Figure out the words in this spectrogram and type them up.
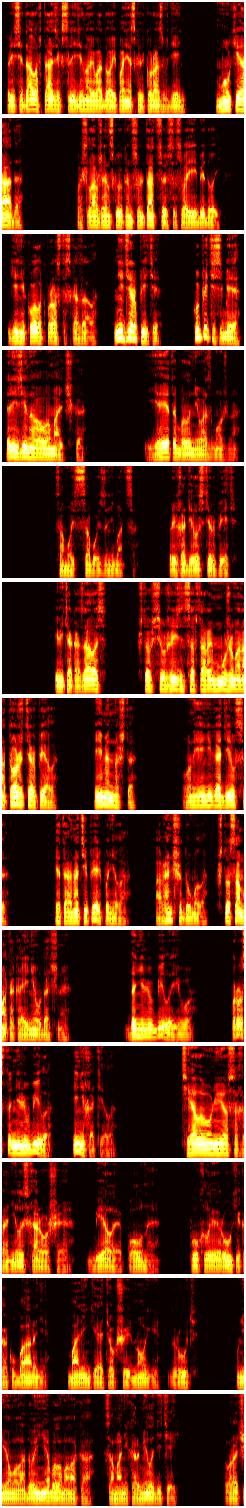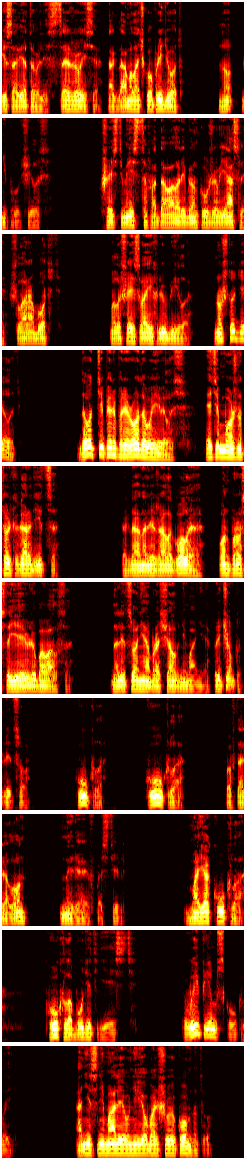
Приседала в тазик с ледяной водой по нескольку раз в день. Муки ада. Пошла в женскую консультацию со своей бедой. Гинеколог просто сказала, «Не терпите, купите себе резинового мальчика». Ей это было невозможно. Самой с собой заниматься. Приходилось терпеть. И ведь оказалось, что всю жизнь со вторым мужем она тоже терпела. Именно что. Он ей не годился. Это она теперь поняла, а раньше думала, что сама такая неудачная. Да не любила его. Просто не любила и не хотела. Тело у нее сохранилось хорошее, белое, полное, пухлые руки, как у барыни, маленькие отекшие ноги, грудь. У нее молодой не было молока, сама не кормила детей. Врачи советовали, сцеживайся, тогда молочко придет. Но не получилось. В шесть месяцев отдавала ребенка уже в ясли, шла работать. Малышей своих любила. Но что делать? Да вот теперь природа выявилась. Этим можно только гордиться. Когда она лежала голая, он просто ею любовался. На лицо не обращал внимания. При чем тут лицо? Кукла, кукла, — повторял он, ныряя в постель. Моя кукла. Кукла будет есть. Выпьем с куклой. Они снимали у нее большую комнату.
